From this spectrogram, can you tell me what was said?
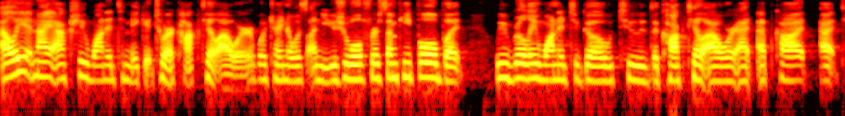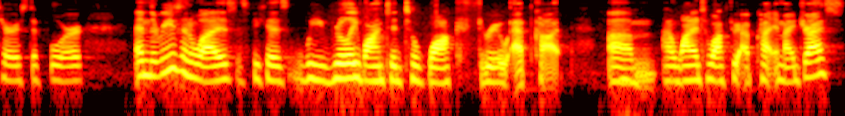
Elliot and I actually wanted to make it to our cocktail hour, which I know is unusual for some people, but we really wanted to go to the cocktail hour at Epcot at Terrace des Fleurs. And the reason was is because we really wanted to walk through Epcot. Um, I wanted to walk through Epcot in my dress.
